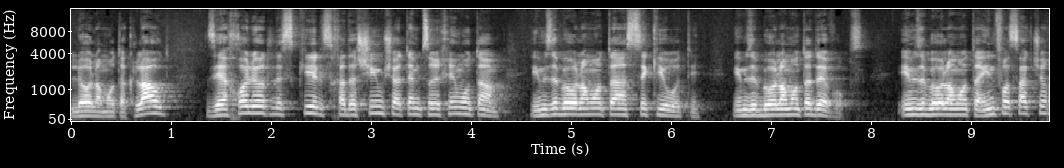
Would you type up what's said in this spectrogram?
לעולמות ה cloud, זה יכול להיות ל skills חדשים שאתם צריכים אותם, אם זה בעולמות ה security, אם זה בעולמות ה DevOps, אם זה בעולמות ה infrastructure,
